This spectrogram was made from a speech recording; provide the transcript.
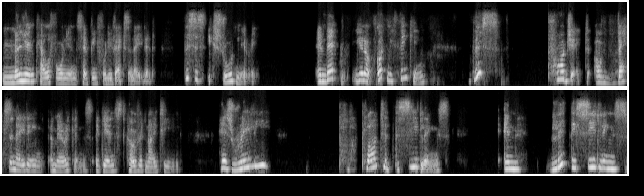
million Californians have been fully vaccinated. This is extraordinary. And that, you know, got me thinking this project of vaccinating Americans against COVID 19 has really pl- planted the seedlings and let these seedlings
